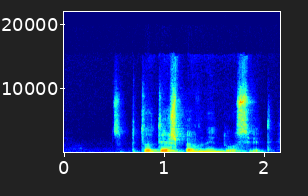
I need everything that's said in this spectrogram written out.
Це теж певний досвід.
